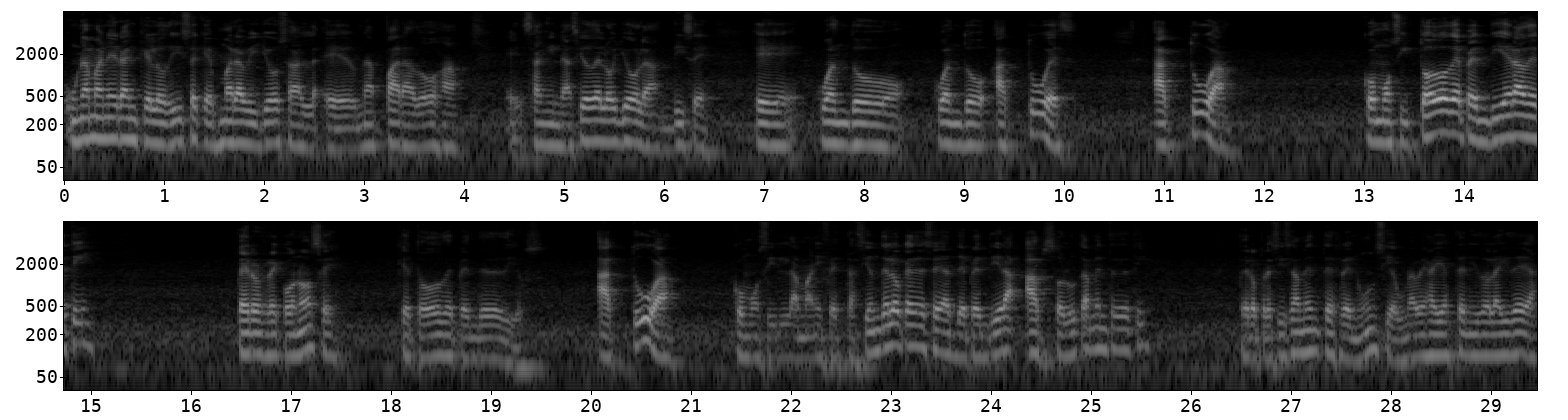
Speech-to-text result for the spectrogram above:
una manera en que lo dice que es maravillosa, eh, una paradoja. Eh, San Ignacio de Loyola dice, cuando, cuando actúes, actúa como si todo dependiera de ti, pero reconoce que todo depende de Dios. Actúa como si la manifestación de lo que deseas dependiera absolutamente de ti, pero precisamente renuncia una vez hayas tenido la idea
